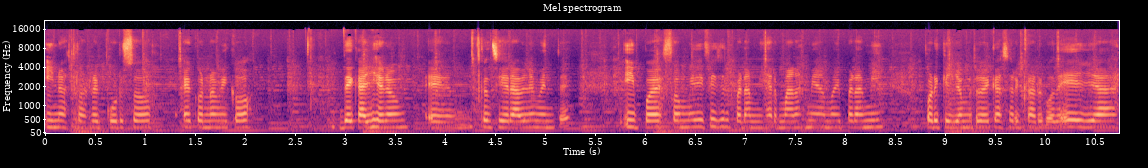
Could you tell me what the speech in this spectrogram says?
y nuestros recursos económicos decayeron eh, considerablemente y pues fue muy difícil para mis hermanas, mi mamá y para mí porque yo me tuve que hacer cargo de ellas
